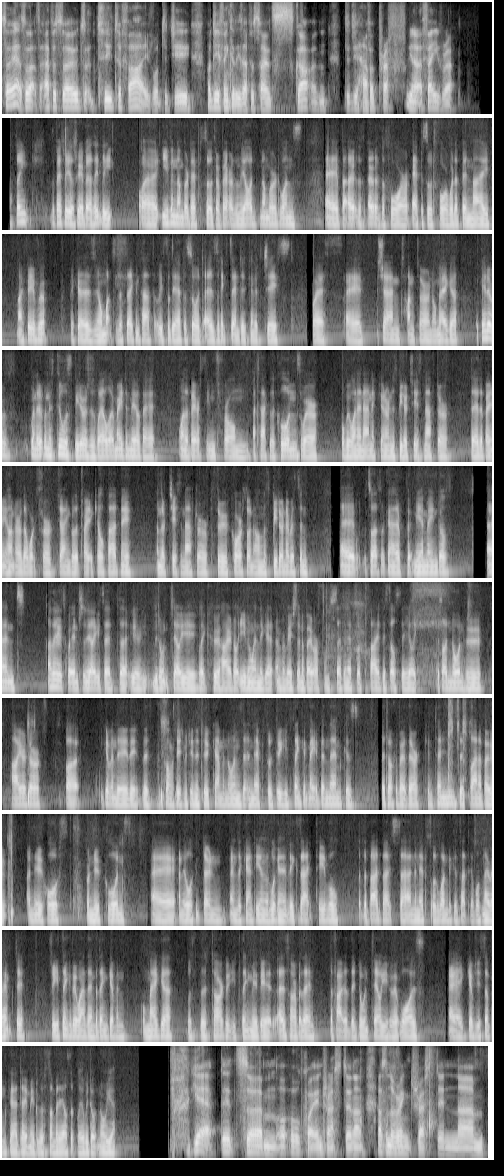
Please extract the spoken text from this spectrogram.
So yeah, so that's episodes two to five. What did you what do you think of these episodes, Scott? And did you have a pref you know, a favourite? I think the best way to describe it, I think the uh, even numbered episodes are better than the odd numbered ones. Uh, but out of the, out of the four, episode four would have been my my favourite because you know much of the second half, at least of the episode, is an extended kind of chase with uh, Shand, Hunter, and Omega. It kind of when they when they steal the speeders as well, it reminded me of uh, one of the better scenes from Attack of the Clones where Obi Wan and Anakin are in the speeder chasing after the the bounty hunter that works for Jango that tried to kill Padme, and they're chasing after through Coruscant on the speeder and everything. Uh, so that's what kind of put me in mind of. And I think it's quite interesting. Like you said, that you they don't tell you like who hired her, even when they get information about her from Cid in episode five. They still say like it's unknown who hired her. But given the the, the, the conversation between the two Kaminoans in episode three, you'd think it might have been them because they talk about their contingency plan about a new host for new clones, uh, and they look down in the canteen and they're looking at the exact table that the Bad Batch sat in in episode one because that table's now empty. So you'd think it'd be one of them, but then given Omega was the target, you'd think maybe it is her. But then the fact that they don't tell you who it was uh, gives you some kind of doubt. Maybe there's somebody else at play we don't know yet. Yeah, it's um, all, all quite interesting. Uh, that's another interesting um,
